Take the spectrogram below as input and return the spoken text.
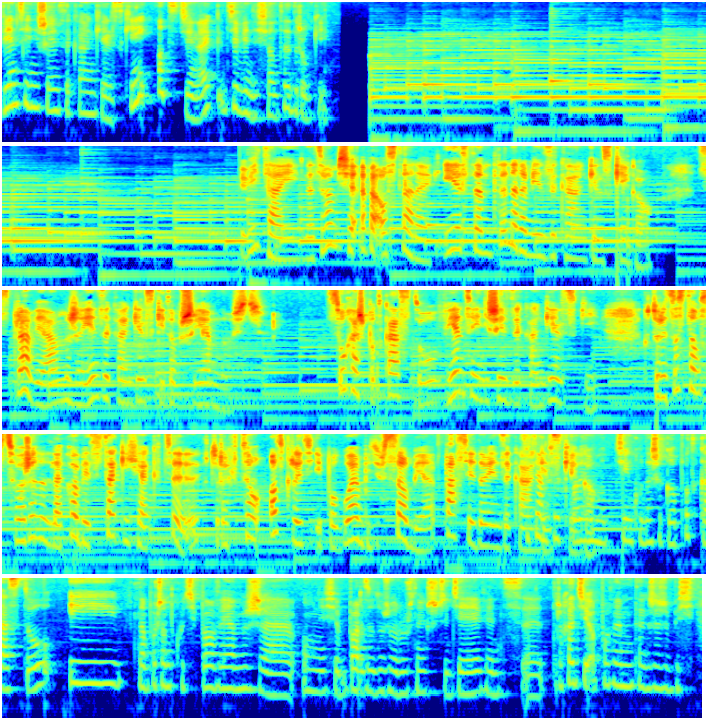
Więcej niż język angielski, odcinek 92. Witaj, nazywam się Ewa Ostarek i jestem trenerem języka angielskiego. Sprawiam, że język angielski to przyjemność. Słuchasz podcastu Więcej niż język angielski, który został stworzony dla kobiet takich jak ty, które chcą odkryć i pogłębić w sobie pasję do języka Witam Cię w angielskiego. kolejnym odcinku naszego podcastu i na początku Ci powiem, że u mnie się bardzo dużo różnych rzeczy dzieje, więc y, trochę Ci opowiem także, żebyś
